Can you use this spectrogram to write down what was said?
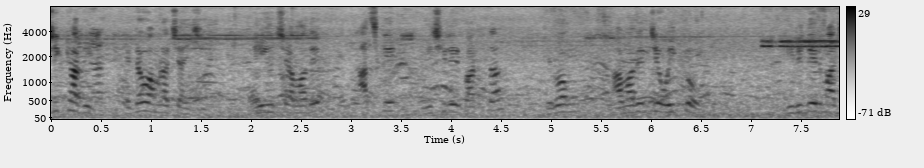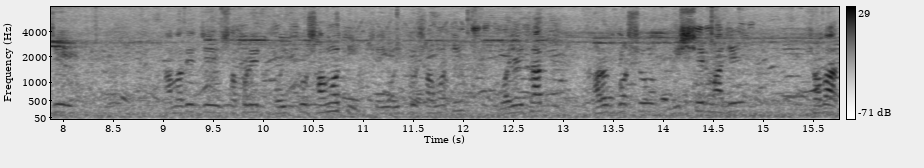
শিক্ষা দিক, এটাও আমরা চাইছি। এই হচ্ছে আমাদের আজকের মিছিলের বার্তা এবং আমাদের যে ঐক্য বিবিধের মাঝে আমাদের যে সকলের ঐক্য সংহতি, সেই ঐক্য সংহতি বজায় থাক। ভারতবর্ষ বিশ্বের মাঝে সবার,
